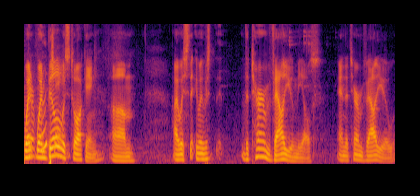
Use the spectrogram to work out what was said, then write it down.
when, of when, when Bill chain. was talking, um, I was th- it was the term value meals and the term value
